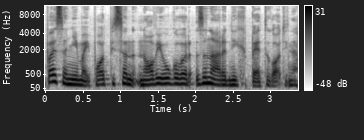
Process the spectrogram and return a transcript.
pa je sa njima i potpisan novi ugovor za narednih pet godina.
